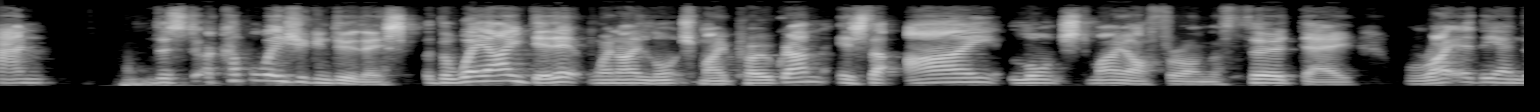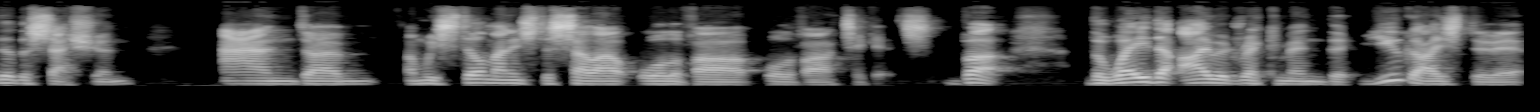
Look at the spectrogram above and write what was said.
And there's a couple ways you can do this. The way I did it when I launched my program is that I launched my offer on the third day, right at the end of the session, and um, and we still managed to sell out all of our all of our tickets. But the way that I would recommend that you guys do it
